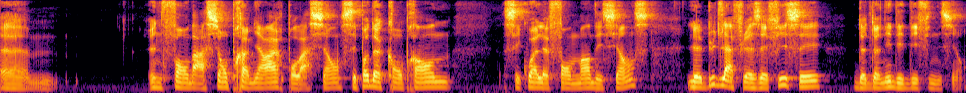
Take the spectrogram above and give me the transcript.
une fondation première pour la science. C'est pas de comprendre c'est quoi le fondement des sciences. Le but de la philosophie, c'est de donner des définitions.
